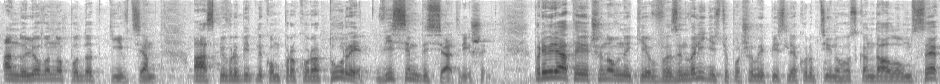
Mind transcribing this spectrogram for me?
анульовано податківцям. А співробітником прокуратури 80 рішень. Перевіряти чиновників з інвалідністю почали після корупційного скандалу УМСЕК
